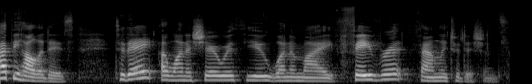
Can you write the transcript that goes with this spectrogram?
Happy holidays. Today I want to share with you one of my favorite family traditions.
